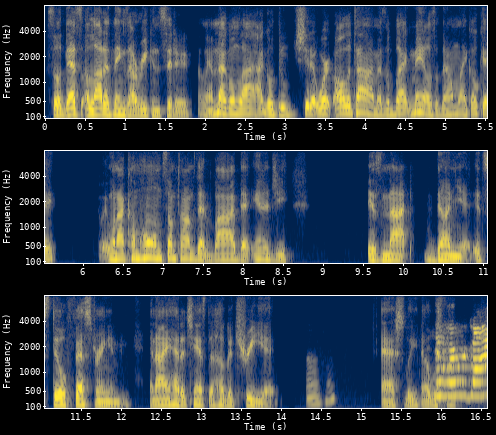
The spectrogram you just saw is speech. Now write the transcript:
So that's a lot of things I reconsider. I mean, I'm not gonna lie, I go through shit at work all the time as a black male. So then I'm like, okay, when I come home, sometimes that vibe, that energy is not done yet. It's still festering in me. And I ain't had a chance to hug a tree yet. Mhm. Ashley, that was Know where we're going?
